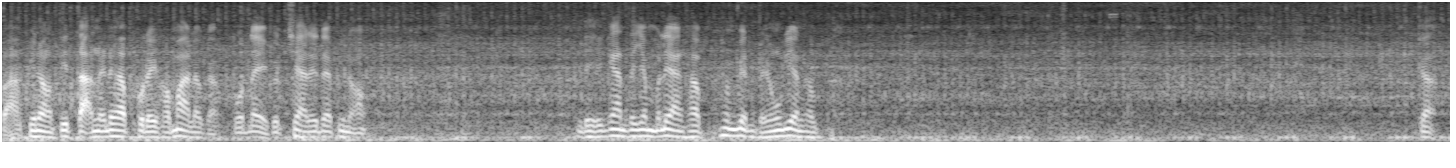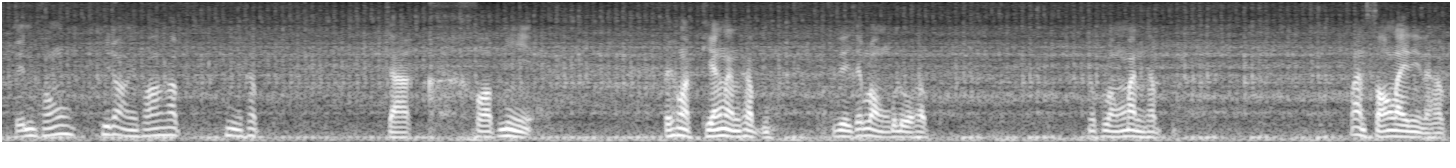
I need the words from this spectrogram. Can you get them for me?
ฝากพี่น้องติดตามด้วยนะครับผู้ใดเข้ามาแล้วก็กดไลค์กดแชร์ด้วยนะพี่น้องเด็กงานแต่ยังไม่เลี้ยงครับมันเป็นไปโรงเรียนครับก็เป็นของพี่น้องอีกพ้องครับนี่ครับ จากขอบนี่ไปหอดเทียงนั่นครับเดี๋ยวจะลองดูครับนกลองมั่นครับบ้านสองไรนี่แหละครับ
